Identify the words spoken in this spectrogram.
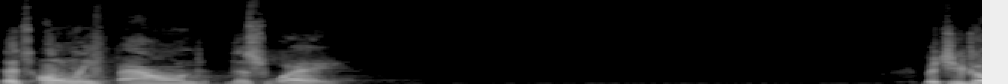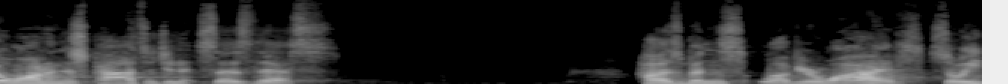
that's only found this way. But you go on in this passage and it says this Husbands, love your wives. So he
